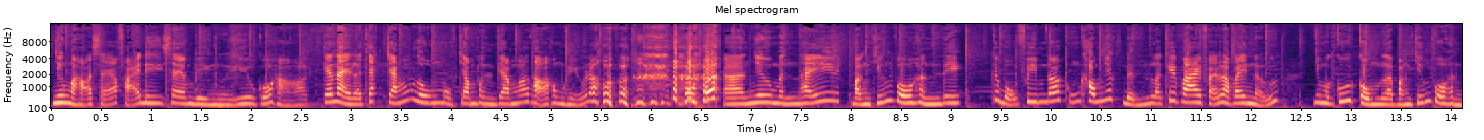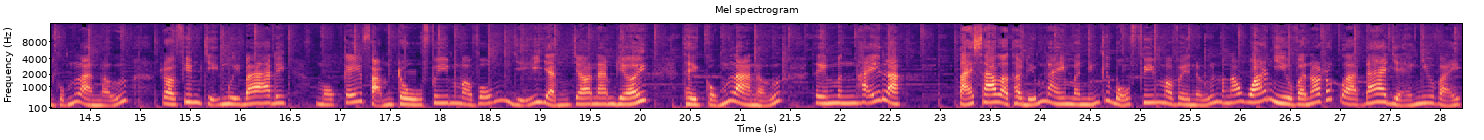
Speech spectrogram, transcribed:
Nhưng mà họ sẽ phải đi xem vì người yêu của họ. Cái này là chắc chắn luôn một trăm phần trăm á thọ không hiểu đâu. À, như mình thấy bằng chứng vô hình đi cái bộ phim đó cũng không nhất định là cái vai phải là vai nữ. Nhưng mà cuối cùng là bằng chứng vô hình cũng là nữ. Rồi phim chị 13 đi một cái phạm trù phim mà vốn dĩ dành cho nam giới thì cũng là nữ. Thì mình thấy là tại sao là thời điểm này mà những cái bộ phim mà về nữ nó quá nhiều và nó rất là đa dạng như vậy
